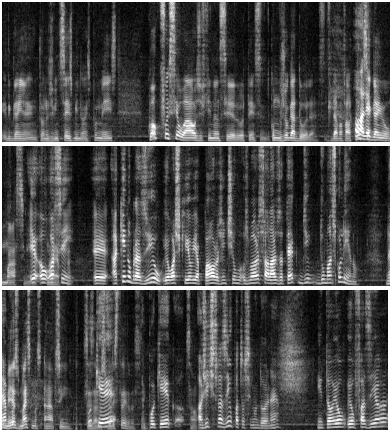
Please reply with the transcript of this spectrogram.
ele ganha em torno de 26 milhões por mês. Qual foi seu auge financeiro, Hortense, como jogadora? Se dá para falar, quanto Olha, você ganhou o máximo? Eu, assim, é, aqui no Brasil, eu acho que eu e a Paula, a gente tinha os maiores salários até de, do masculino. Né? É mesmo? Por... Mais que mas... Ah, sim. porque, estrelas, sim. Porque a gente trazia o patrocinador, né? Então eu, eu fazia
